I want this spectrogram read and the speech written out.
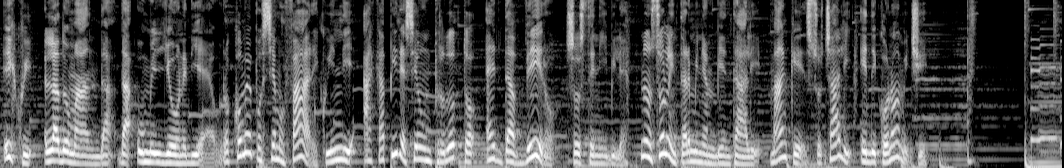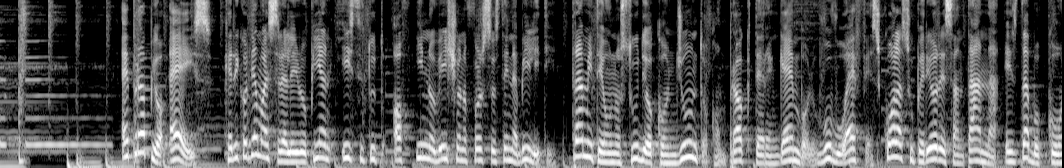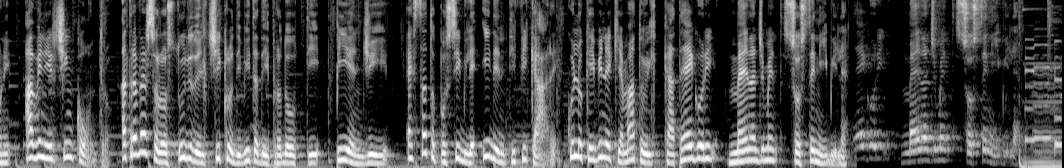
E qui la domanda da un milione di euro. Come possiamo fare quindi a capire se un prodotto è davvero sostenibile, non solo in termini ambientali, ma anche sociali ed economici? È proprio ACE, che ricordiamo essere l'European Institute of Innovation for Sustainability, tramite uno studio congiunto con Procter Gamble, WWF, Scuola Superiore Sant'Anna e SDA Bocconi, a venirci incontro. Attraverso lo studio del ciclo di vita dei prodotti, PNG, è stato possibile identificare quello che viene chiamato il Category Management Sostenibile. Category Management Sostenibile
